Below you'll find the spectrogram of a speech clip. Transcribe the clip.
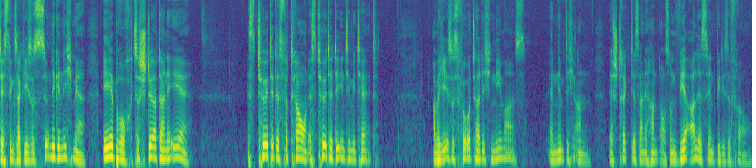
Deswegen sagt Jesus, sündige nicht mehr. Ehebruch zerstört deine Ehe. Es tötet das Vertrauen, es tötet die Intimität. Aber Jesus verurteilt dich niemals. Er nimmt dich an. Er streckt dir seine Hand aus. Und wir alle sind wie diese Frau.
